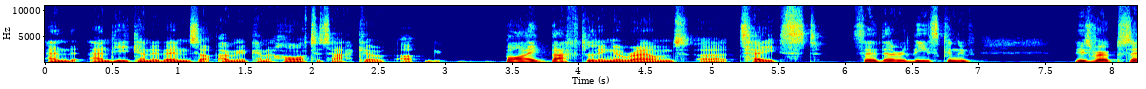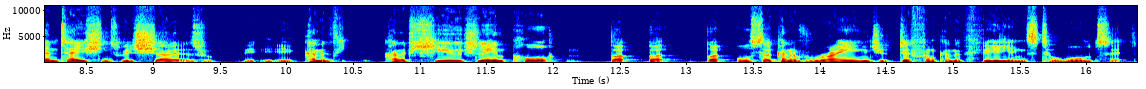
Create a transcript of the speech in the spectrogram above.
and and he kind of ends up having a kind of heart attack uh, by battling around uh, taste. So there are these kind of these representations which show it as kind of kind of hugely important, but but but also kind of range of different kind of feelings towards it.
